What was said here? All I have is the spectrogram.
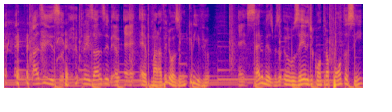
Quase isso. Três horas e meia. É, é maravilhoso, é incrível. É sério mesmo. Eu usei ele de contraponto assim.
